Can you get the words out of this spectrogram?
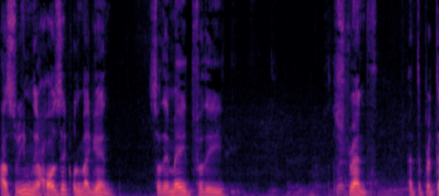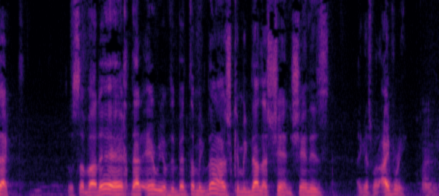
Asuim nehozik ulmagen. So they're made for the strength and to protect. So savarech, that area of the Bet HaMikdash, kemigdal Hashen. Shen is, I guess, what ivory. Ivory.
